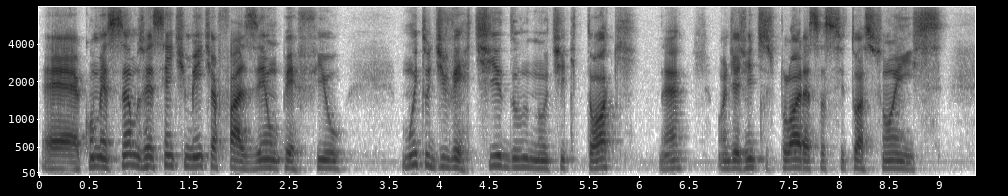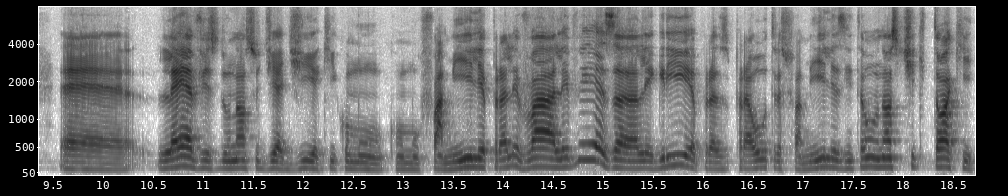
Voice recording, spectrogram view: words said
É, começamos recentemente a fazer um perfil muito divertido no TikTok, né? onde a gente explora essas situações é, leves do nosso dia a dia aqui como, como família, para levar leveza, alegria para outras famílias. Então, o nosso TikTok,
